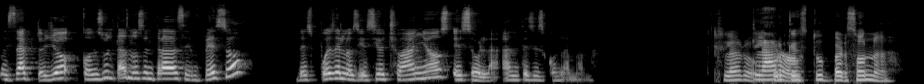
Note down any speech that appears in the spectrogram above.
Exacto, yo, consultas no centradas en peso, después de los 18 años es sola, antes es con la mamá. Claro, claro. porque es tu persona.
